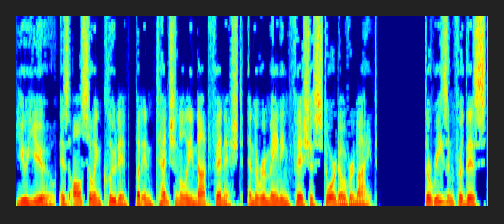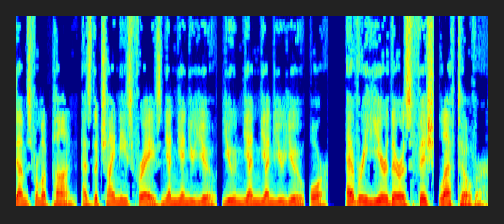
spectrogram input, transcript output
yu is also included, but intentionally not finished, and the remaining fish is stored overnight. The reason for this stems from a pun, as the Chinese phrase nian nian yu yu, yu nian nian yu yu, or every year there is fish, leftover,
